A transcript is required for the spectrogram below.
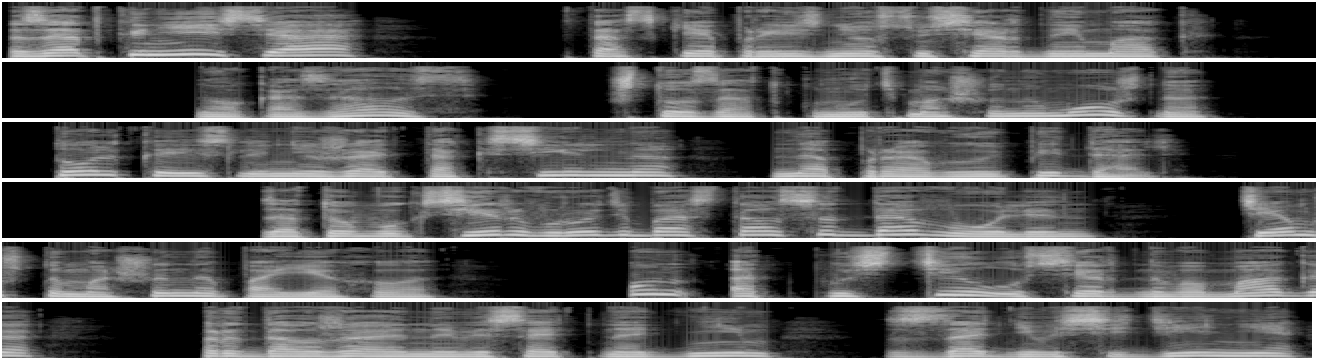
«Заткнись, а!» — в тоске произнес усердный маг. Но оказалось, что заткнуть машину можно, только если не жать так сильно на правую педаль. Зато буксир вроде бы остался доволен тем, что машина поехала. Он отпустил усердного мага, продолжая нависать над ним с заднего сиденья,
